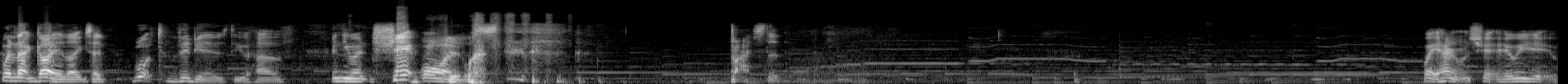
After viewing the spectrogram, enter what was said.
When that guy like said, "What videos do you have?" and you went, "Shit ones." Bastard. Wait, hang on, shit. Who are you?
